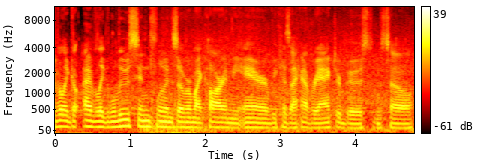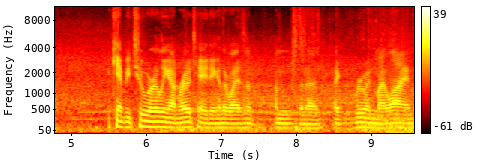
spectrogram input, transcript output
Have like I have like loose influence over my car in the air because I have reactor boost, and so I can't be too early on rotating, otherwise I'm, I'm gonna like ruin my line.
